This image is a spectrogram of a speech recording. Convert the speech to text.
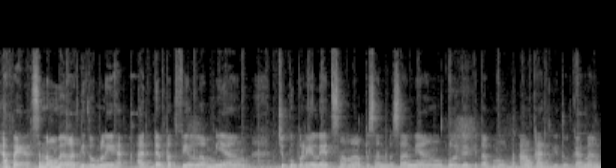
apa ya seneng banget gitu melihat ada dapat film yang cukup relate sama pesan-pesan yang keluarga kita mau angkat gitu karena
